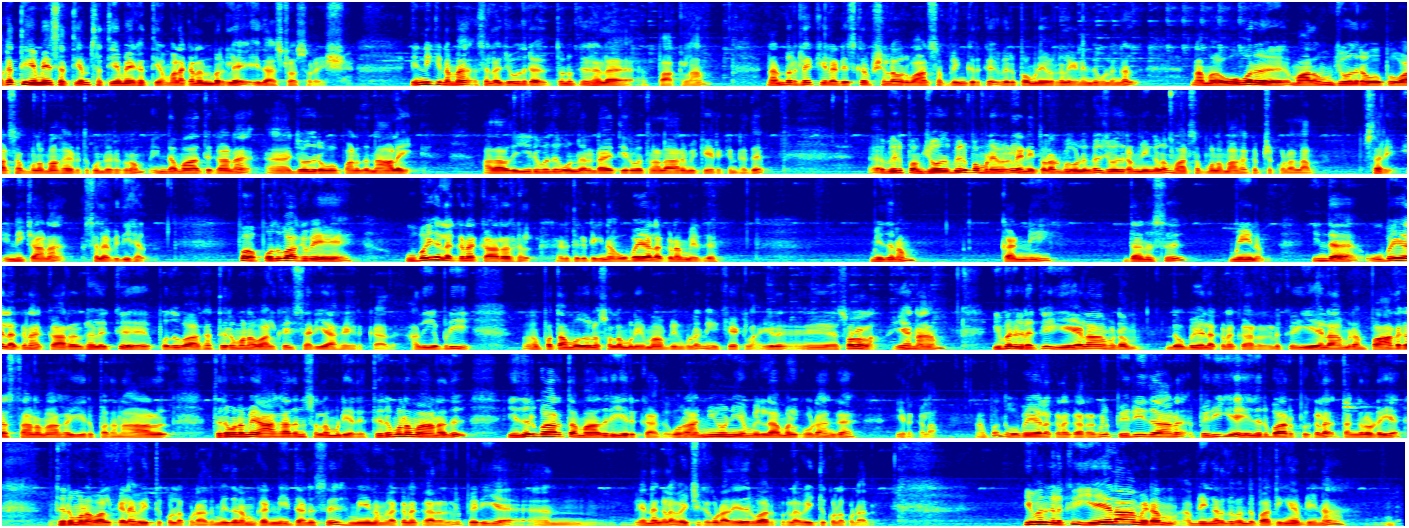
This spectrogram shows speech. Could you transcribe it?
அகத்தியமே சத்தியம் சத்தியமே அகத்தியம். வணக்க நண்பர்களே இது அஸ்ட்ரோ சுரேஷ். இன்றைக்கி நம்ம சில ஜோதிட துணுக்குகளை பார்க்கலாம். நண்பர்களே கீழே டிஸ்கிரிப்ஷனில் ஒரு வாட்ஸ்அப் லிங்க் இருக்குது விருப்பமுடையவர்கள் இணைந்து கொள்ளுங்கள். நம்ம ஒவ்வொரு மாதமும் ஜோதிட வகுப்பு வாட்ஸ்அப் மூலமாக எடுத்துக்கொண்டு இருக்கிறோம் இந்த மாதத்துக்கான ஜோதிட வகுப்பானது நாளை அதாவது இருபது ஒன்று ரெண்டாயிரத்தி இருபத்தி நாலு ஆரம்பிக்க இருக்கின்றது. விருப்பம் ஜோ விருப்பமுடையவர்கள் என்னை தொடர்பு கொள்ளுங்கள். ஜோதிடம் நீங்களும் வாட்ஸ்அப் மூலமாக கற்றுக்கொள்ளலாம். சரி இன்னைக்கான சில விதிகள். இப்போ பொதுவாகவே உபய லக்னக்காரர்கள் எடுத்துக்கிட்டிங்கன்னா உபய லக்னம் எது? மிதுனம் கன்னி தனுசு மீனம். இந்த உபய லக்னக்காரர்களுக்கு பொதுவாக திருமண வாழ்க்கை சரியாக இருக்காது. அது எப்படி பத்தாம் பொதுவில் சொல்ல முடியுமா அப்படின்னு கூட நீங்கள் கேட்கலாம். இது சொல்லலாம். ஏன்னா இவர்களுக்கு ஏழாம் இடம் இந்த உபய லக்னக்காரர்களுக்கு ஏழாம் இடம் பாதகஸ்தானமாக இருப்பதனால் திருமணமே ஆகாதுன்னு சொல்ல முடியாது. திருமணமானது எதிர்பார்த்த மாதிரி இருக்காது. ஒரு அந்யோன்யம் இல்லாமல் கூட அங்கே இருக்கலாம். அப்போ இந்த உபயலக்கணக்காரர்கள் பெரிதான பெரிய எதிர்பார்ப்புகளை தங்களுடைய திருமண வாழ்க்கையில் வைத்துக்கொள்ளக்கூடாது மிதனம் கன்னி தனுசு மீனம் லக்கணக்காரர்கள் பெரிய எண்ணங்களை வச்சுக்கக்கூடாது எதிர்பார்ப்புகளை வைத்துக்கொள்ளக்கூடாது இவர்களுக்கு ஏழாம் இடம் அப்படிங்கிறது வந்து பார்த்திங்க அப்படின்னா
